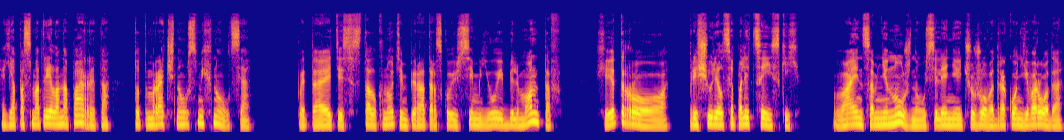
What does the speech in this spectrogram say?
Я посмотрела на Паррета, тот мрачно усмехнулся. «Пытаетесь столкнуть императорскую семью и бельмонтов? Хитро!» — прищурился полицейский. «Вайнцам не нужно усиление чужого драконьего рода.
